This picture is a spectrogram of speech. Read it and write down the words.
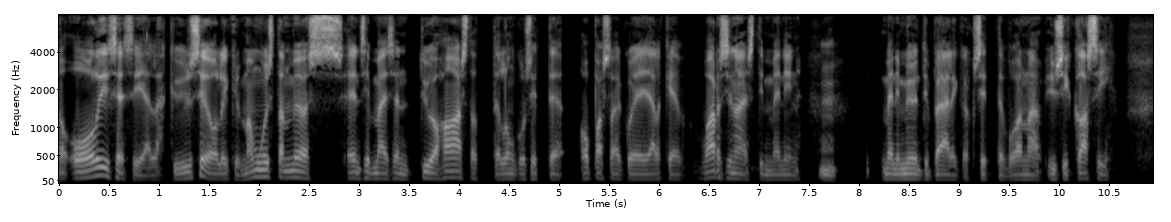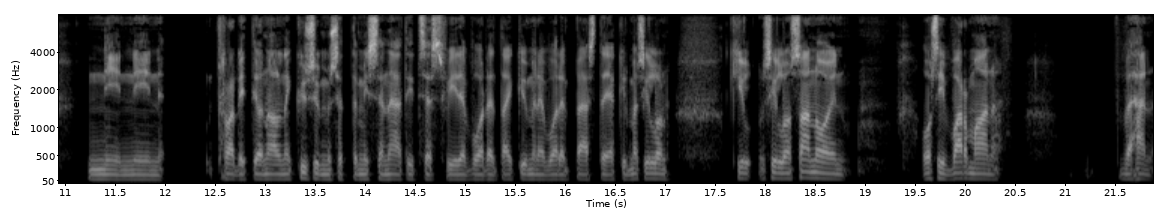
No oli se siellä, kyllä se oli. Kyllä mä muistan myös ensimmäisen työhaastattelun, kun sitten opasaikojen jälkeen varsinaisesti menin, mm. menin myyntipäälliköksi sitten vuonna 1998, niin, niin traditionaalinen kysymys, että missä näet itse viiden vuoden tai kymmenen vuoden päästä. Ja kyllä mä silloin, silloin sanoin osin varmaan vähän,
